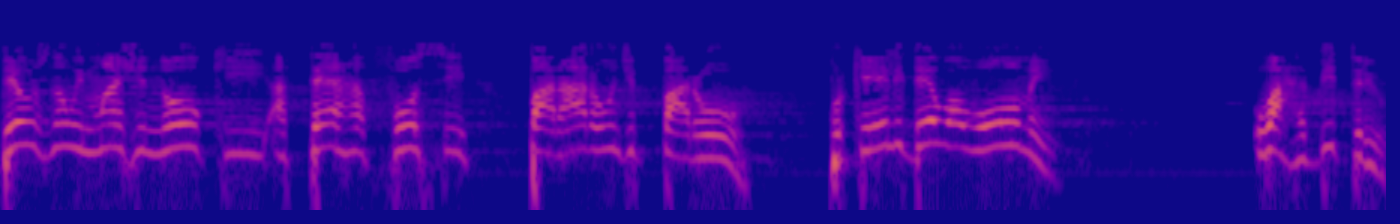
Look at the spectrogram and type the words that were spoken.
Deus não imaginou que a terra fosse parar onde parou, porque Ele deu ao homem o arbítrio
